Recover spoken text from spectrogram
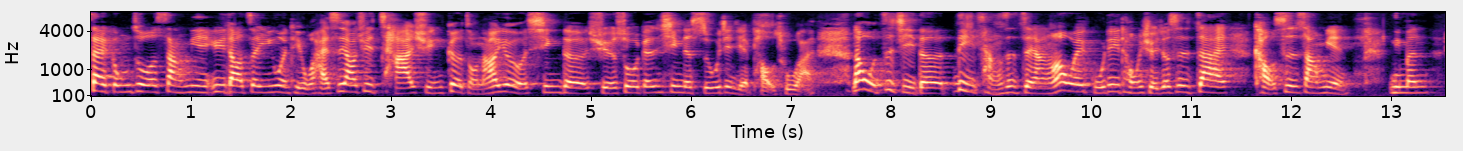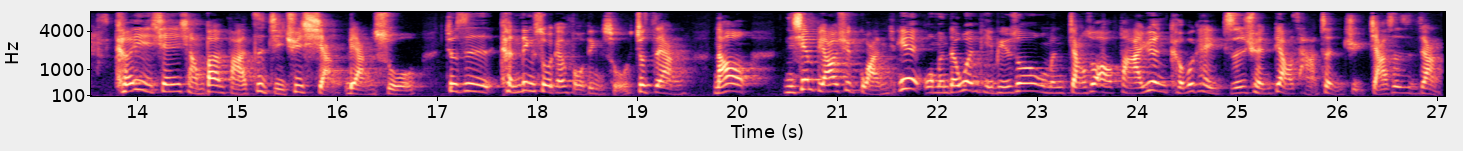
在工作上面遇到争议问题，我还是要去查询各种，然后又有新的学说跟新的实物见解跑出来。那我自己的立场是这样，然后我也鼓励同学，就是在考试上面，你们。可以先想办法自己去想两说，就是肯定说跟否定说，就这样。然后你先不要去管，因为我们的问题，比如说我们讲说哦，法院可不可以职权调查证据？假设是这样，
